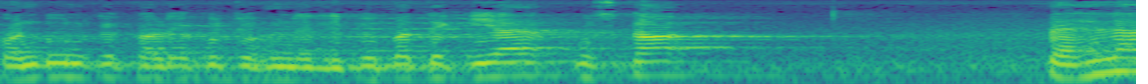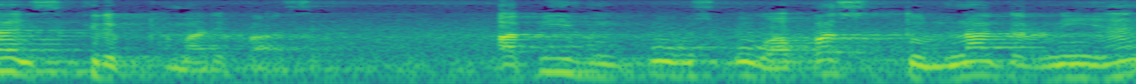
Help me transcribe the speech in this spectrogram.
पंडून के कड़े को जो हमने लिपिबद्ध किया है, उसका पहला स्क्रिप्ट हमारे पास है। अभी हमको उसको वापस तुलना करनी है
